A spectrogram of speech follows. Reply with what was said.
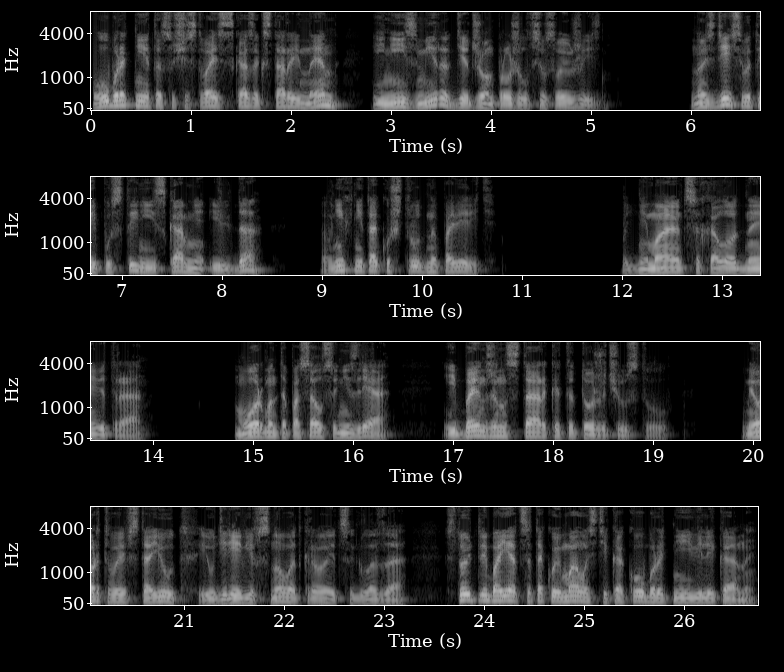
Оборотни — это существа из сказок старой Нэн и не из мира, где Джон прожил всю свою жизнь. Но здесь, в этой пустыне из камня и льда, в них не так уж трудно поверить. Поднимаются холодные ветра. Мормонт опасался не зря, и Бенджин Старк это тоже чувствовал. Мертвые встают, и у деревьев снова открываются глаза. Стоит ли бояться такой малости, как оборотни и великаны?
